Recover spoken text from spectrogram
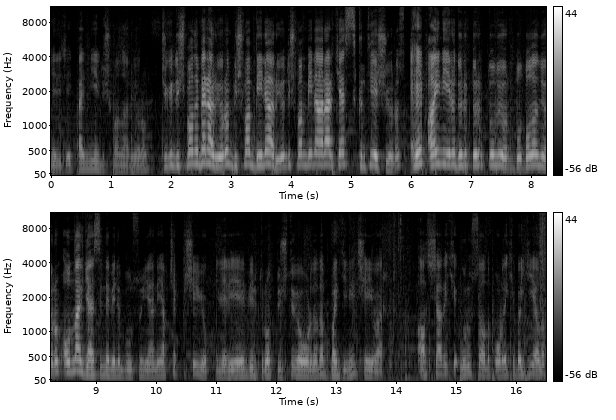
gelecek. Ben niye düşman arıyorum? Çünkü düşmanı ben arıyorum. Düşman beni arıyor. Düşman beni ararken sıkıntı yaşıyoruz. Hep aynı yere dönüp dönüp doluyor, do- dolanıyorum. Onlar gelsin de beni bulsun yani. Yapacak bir şey yok. İleriye bir drop düştü ve orada da buggy'nin şeyi var. Aşağıdaki Urus'u alıp oradaki buggy'yi alıp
